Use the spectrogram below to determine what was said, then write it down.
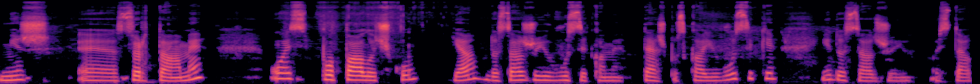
між е, сортами. Ось по палочку я досаджую вусиками. Теж пускаю вусики і досаджую. Ось так.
